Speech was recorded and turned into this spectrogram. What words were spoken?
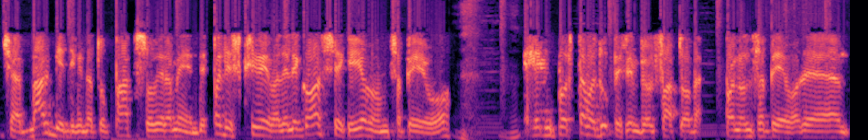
cioè, Balbi è diventato pazzo veramente, poi descriveva delle cose che io non sapevo, e riportava tu, per esempio, il fatto, vabbè, poi non sapevo... Eh,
